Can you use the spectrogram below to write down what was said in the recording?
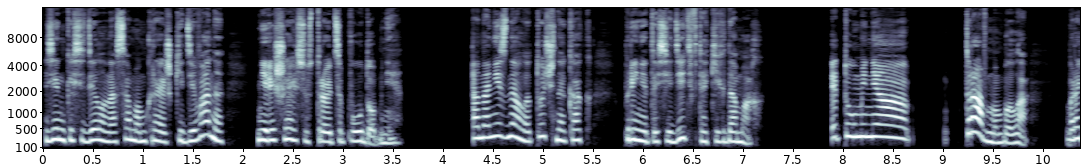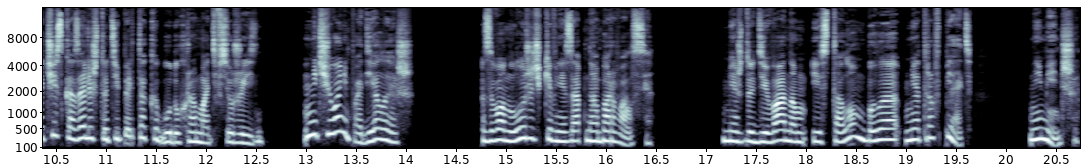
Зинка сидела на самом краешке дивана, не решаясь устроиться поудобнее. Она не знала точно, как принято сидеть в таких домах. Это у меня травма была. Врачи сказали, что теперь так и буду хромать всю жизнь. Ничего не поделаешь. Звон ложечки внезапно оборвался. Между диваном и столом было метров пять, не меньше.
